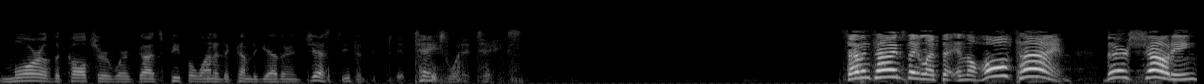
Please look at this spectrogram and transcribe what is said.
more of the culture where God's people wanted to come together and just, if it, it takes what it takes. Seven times they let that, and the whole time they're shouting,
